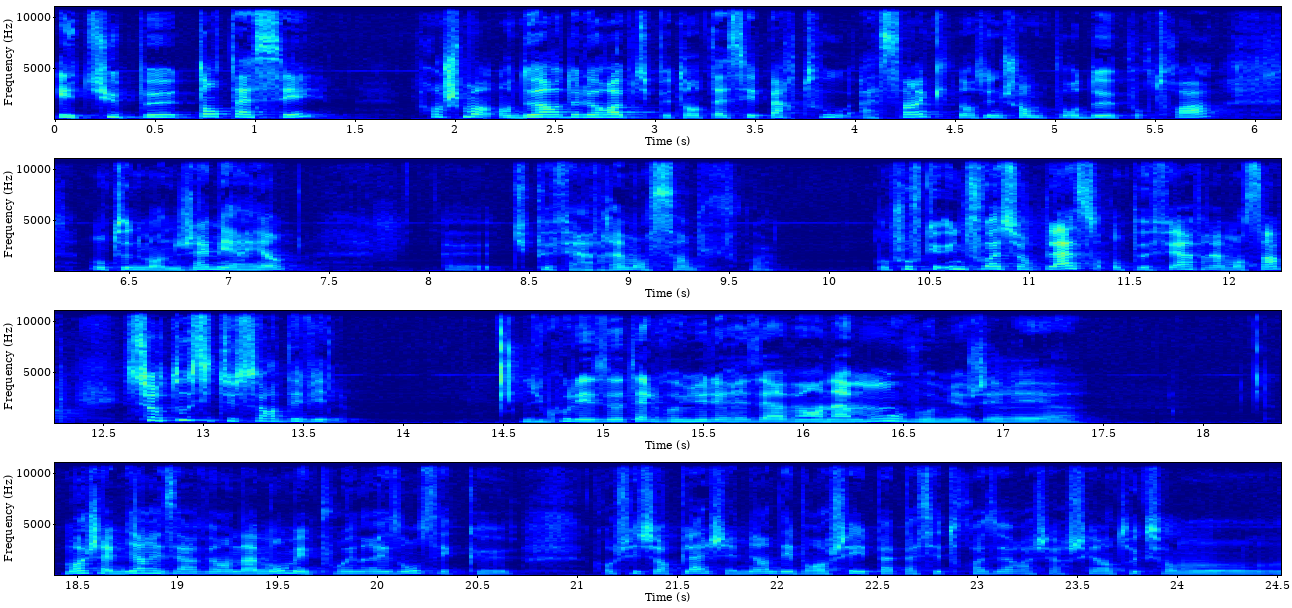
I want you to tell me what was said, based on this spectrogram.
Et tu peux t'entasser. Franchement, en dehors de l'Europe, tu peux t'entasser partout à 5, dans une chambre pour 2, pour 3. On te demande jamais rien. Euh, tu peux faire vraiment simple, quoi. Donc je trouve qu'une fois sur place, on peut faire vraiment simple, surtout si tu sors des villes. Du coup, les hôtels, vaut mieux les réserver en amont ou vaut mieux gérer euh Moi, j'aime bien réserver en amont, mais pour une raison, c'est que quand je suis sur place, j'aime bien débrancher et pas passer trois heures à chercher un truc sur mon,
